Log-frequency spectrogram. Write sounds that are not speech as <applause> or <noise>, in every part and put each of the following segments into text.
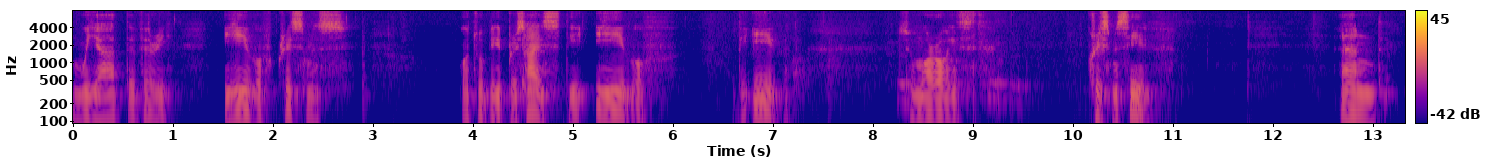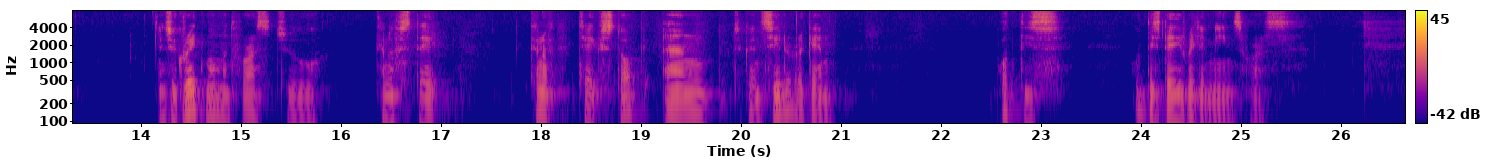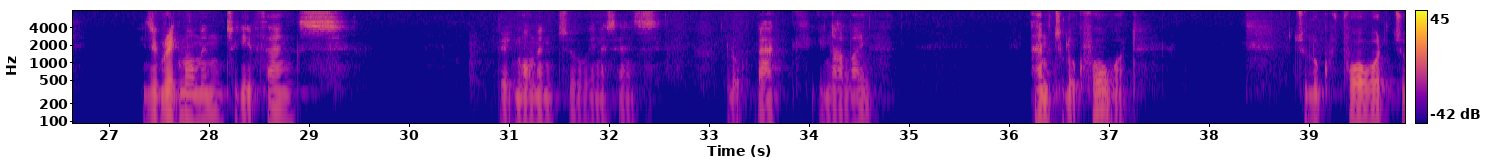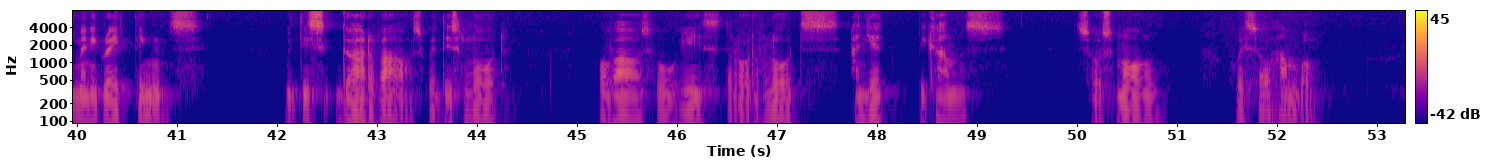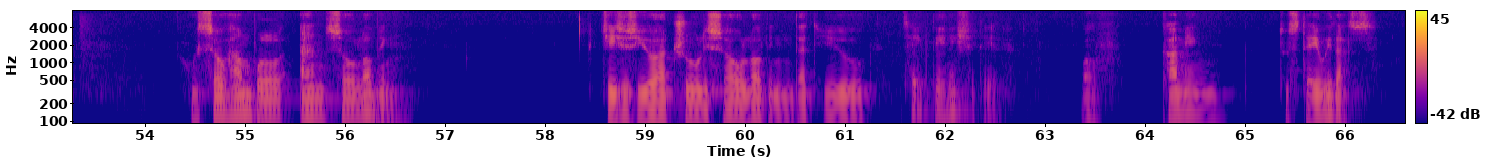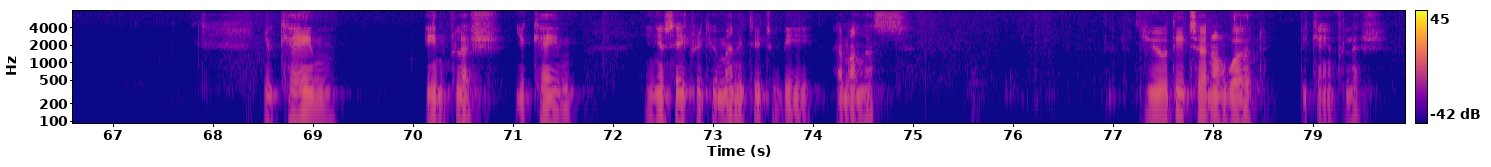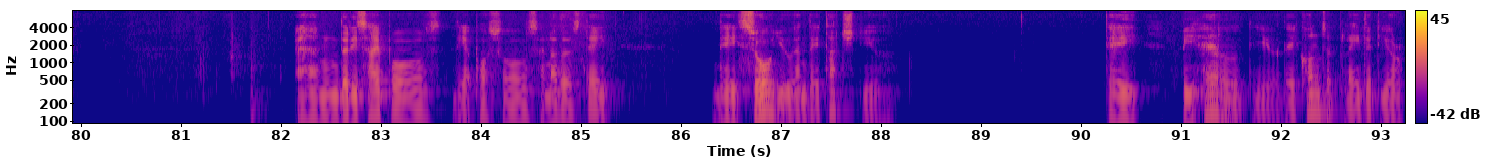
We are at the very eve of Christmas, or to be precise, the eve of the eve. Tomorrow is Christmas Eve. And it's a great moment for us to kind of stay, kind of take stock and to consider again what this, what this day really means for us. It's a great moment to give thanks great moment to, in a sense, look back in our life and to look forward. To look forward to many great things with this God of ours, with this Lord of ours who is the Lord of Lords and yet becomes so small, who is so humble, who is so humble and so loving Jesus, you are truly so loving that you take the initiative of coming to stay with us. You came in flesh, you came in your sacred humanity to be among us. You, the eternal Word, became flesh. And the disciples, the apostles, and others, they, they saw you and they touched you they beheld you, they contemplated your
